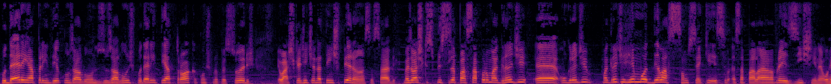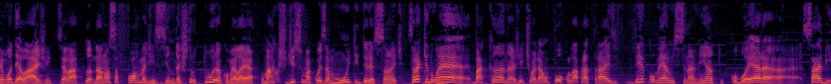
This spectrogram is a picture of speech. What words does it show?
puderem aprender com os alunos e os alunos puderem ter a troca com os professores, eu acho que a gente ainda tem esperança esperança, sabe? Mas eu acho que isso precisa passar por uma grande, é, um grande, uma grande remodelação, se é que esse, essa palavra existe, né? Ou remodelagem, sei lá, da nossa forma de ensino, da estrutura como ela é. O Marcos disse uma coisa muito interessante. Será que não é bacana a gente olhar um pouco lá para trás e ver como era o ensinamento, como era, sabe,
